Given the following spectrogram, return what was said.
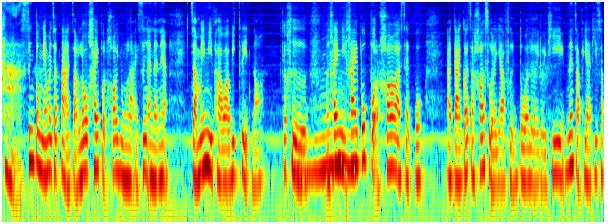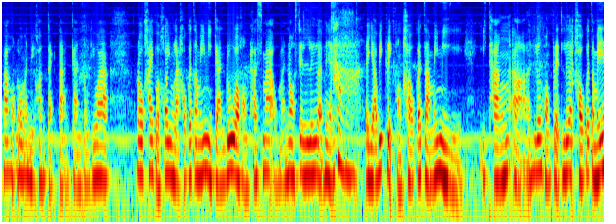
ค่ะ ซึ่งตรงเนี้ยมันจะต่างจากโรคไข้ปวดข้อยุงลาย ซึ่งอันนั้นเนี่ยจะไม่มีภาวะวิกฤตเนาะ ก็คืออมมันไข้มีไข้ปุ๊บปวดข้อเสร็จปุ๊บอาการก็จะเข้าสู่ระยะฝืนตัวเลย โดยที่เนื่องจากพยาธิสภาพของโรคมันมีความแตกต่างกัน ตรงที่ว่าโรคไข้ปวดข้อยุงลายเขาก็จะไม่มีการรั่วของพลาสมาออกมานอกเส้นเลือด เพราะฉะนั้นค่ะระยะวิกฤตของเขาก็จะไม่มีอีกทั้งอ่าเรื่องของเกร็ดเลือดเขาก็จะไม่ได้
